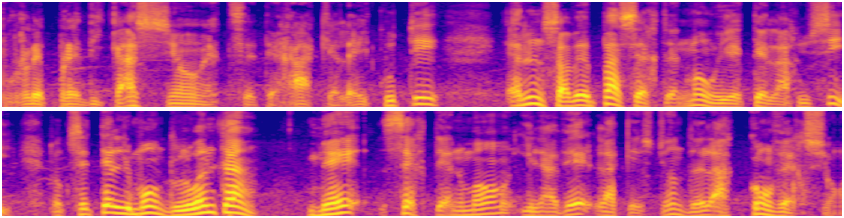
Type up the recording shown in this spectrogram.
pour les prédications, etc., qu'elle a écoutées, elle ne savait pas certainement où était la Russie. Donc c'était le monde lointain. Mais certainement, il avait la question de la conversion.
